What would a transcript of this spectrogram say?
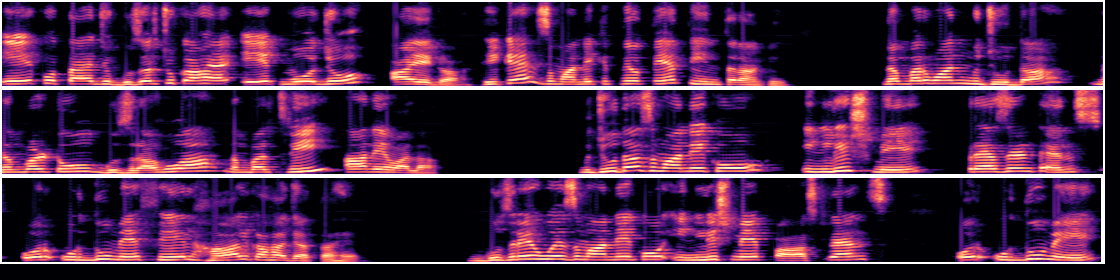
एक होता है जो गुजर चुका है, एक वो जो आएगा। ठीक है? जमाने कितने होते हैं? तीन तरह के। नंबर वन मौजूदा। नंबर टू गुजरा हुआ। नंबर थ्री आने वाला। मौजूदा जमाने को इंग्लिश में प्रेजेंट टेंस और उर्दू में फेल हाल कहा जाता है। गुजरे हुए जमाने को इंग्लिश में पास्ट टेंस और उर्दू में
